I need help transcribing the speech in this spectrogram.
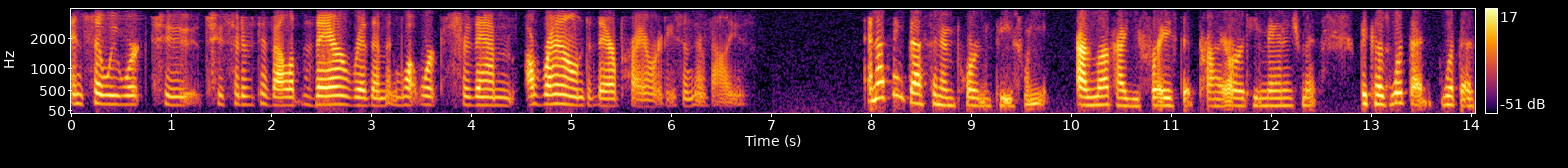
and so we work to to sort of develop their rhythm and what works for them around their priorities and their values and i think that's an important piece when you, i love how you phrased it priority management because what that what that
